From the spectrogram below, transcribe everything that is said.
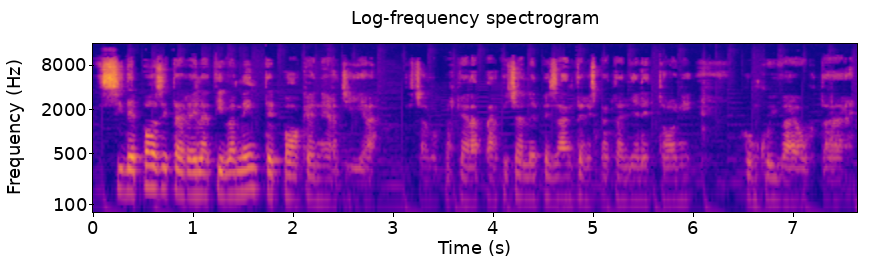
si deposita relativamente poca energia, diciamo perché la particella è pesante rispetto agli elettroni con cui va a urtare.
